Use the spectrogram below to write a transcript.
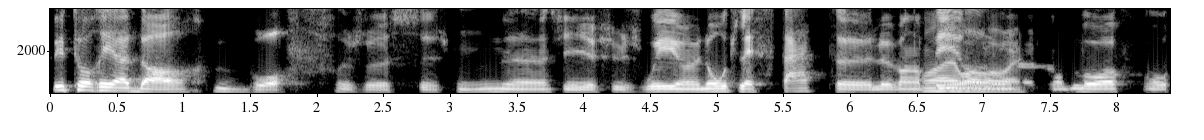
les toréadors, bof, je j'ai joué un autre Lestat, euh, le vampire, bof, oh,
